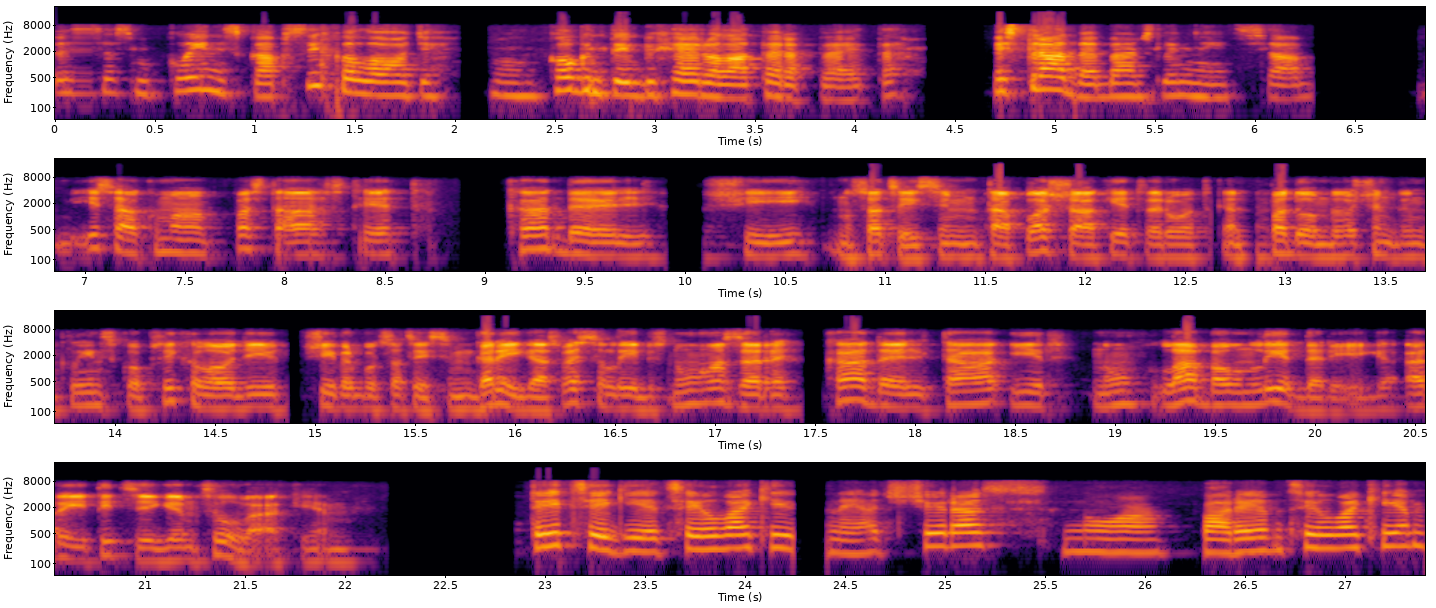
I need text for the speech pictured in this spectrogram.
Es esmu kliniskā psiholoģe un kognitīva behaviorālā terapeite. Es strādāju bērnu slimnīcā. Iesākumā pastāstiet, kādēļ šī, nu, sacīsim, tā plašāk ietverot gan padomdošanu, gan klīnisko psiholoģiju, šī varbūt, sacīsim, garīgās veselības nozare, kādēļ tā ir, nu, laba un liederīga arī ticīgiem cilvēkiem? Ticīgie cilvēki neatšķiras no pārējiem cilvēkiem.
